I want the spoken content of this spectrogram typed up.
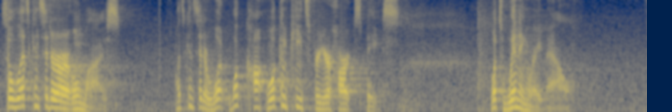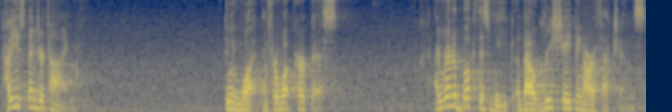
So let's consider our own lives. Let's consider what, what, what competes for your heart space? What's winning right now? How do you spend your time? Doing what and for what purpose? I read a book this week about reshaping our affections.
